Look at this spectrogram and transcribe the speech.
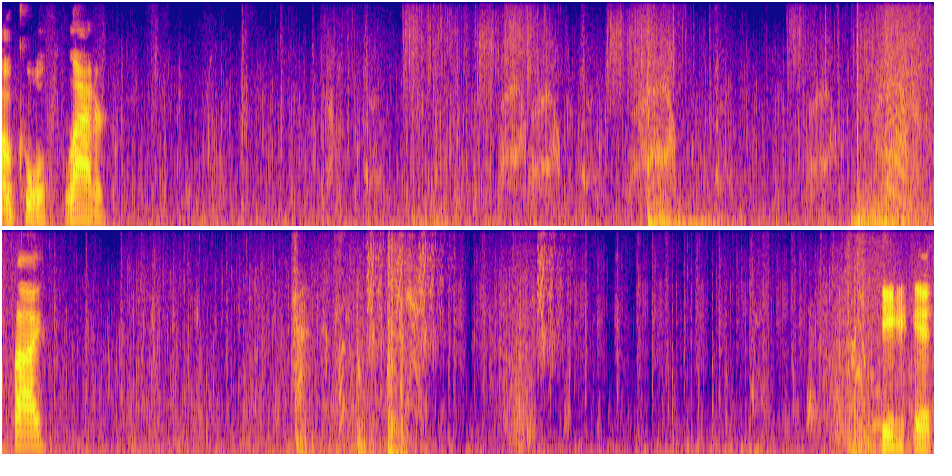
Oh, cool. Ladder. Bye. It.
